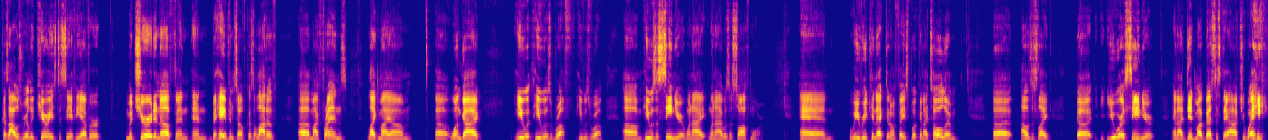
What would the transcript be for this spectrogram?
because I was really curious to see if he ever matured enough and and behaved himself because a lot of uh, my friends like my um uh, one guy he was he was rough he was rough um, he was a senior when I when I was a sophomore and we reconnected on Facebook, and I told him, uh, I was just like, uh, "You were a senior, and I did my best to stay out your way."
